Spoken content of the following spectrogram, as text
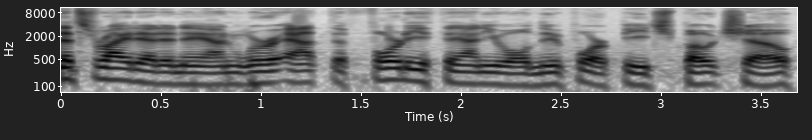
That's right, Ed and Ann. We're at the 40th annual Newport Beach Boat Show,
